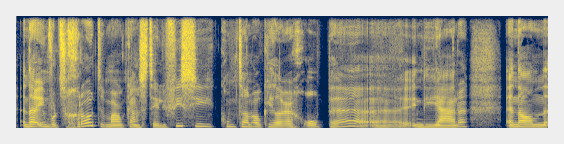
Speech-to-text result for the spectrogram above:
En daarin wordt ze groot. De Marokkaanse televisie komt dan ook heel erg op hè, uh, in die jaren. En dan, uh,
